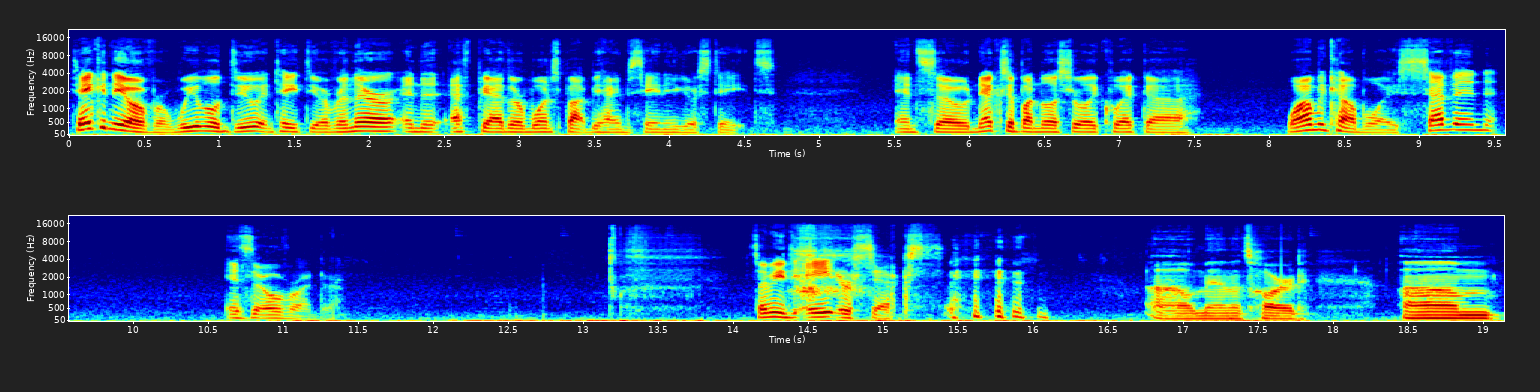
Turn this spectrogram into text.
Taking the over, we will do it and take the over. And they're in the FPI, they're one spot behind San Diego State. And so next up on the list, really quick, uh, Wyoming Cowboys seven is the over under. So that means eight or six. oh man, that's hard. Um,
